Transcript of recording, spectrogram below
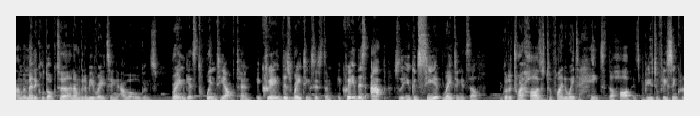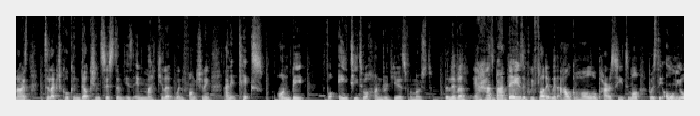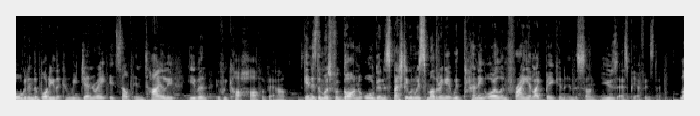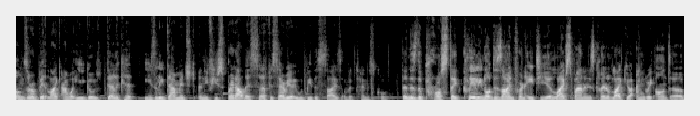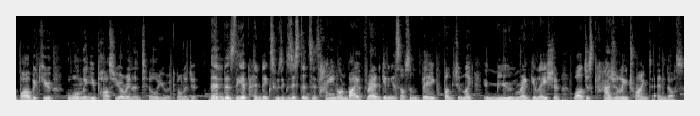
I'm a medical doctor and I'm going to be rating our organs. Brain gets 20 out of 10. It created this rating system. It created this app so that you could see it rating itself. You've got to try hard to find a way to hate the heart. It's beautifully synchronized, its electrical conduction system is immaculate when functioning, and it ticks on beat for 80 to 100 years for most. The liver, it has bad days if we flood it with alcohol or paracetamol, but it's the only organ in the body that can regenerate itself entirely, even if we cut half of it out. Skin is the most forgotten organ, especially when we're smothering it with tanning oil and frying it like bacon in the sun. Use SPF instead. Lungs are a bit like our egos, delicate, easily damaged, and if you spread out their surface area, it would be the size of a tennis court. Then there's the prostate, clearly not designed for an 80 year lifespan and is kind of like your angry aunt at a barbecue who won't let you pass urine until you acknowledge it. Then there's the appendix whose existence is hanging on by a thread, giving itself some vague function like immune regulation while just casually trying to end us.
